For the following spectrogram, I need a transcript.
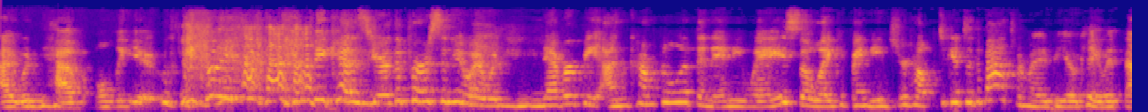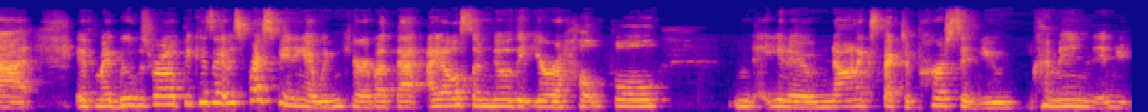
I would have only you. because you're the person who I would never be uncomfortable with in any way. So, like, if I need your help to get to the bathroom, I'd be okay with that. If my boobs were out because I was breastfeeding, I wouldn't care about that. I also know that you're a helpful, you know, non-expected person. You come in and you,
